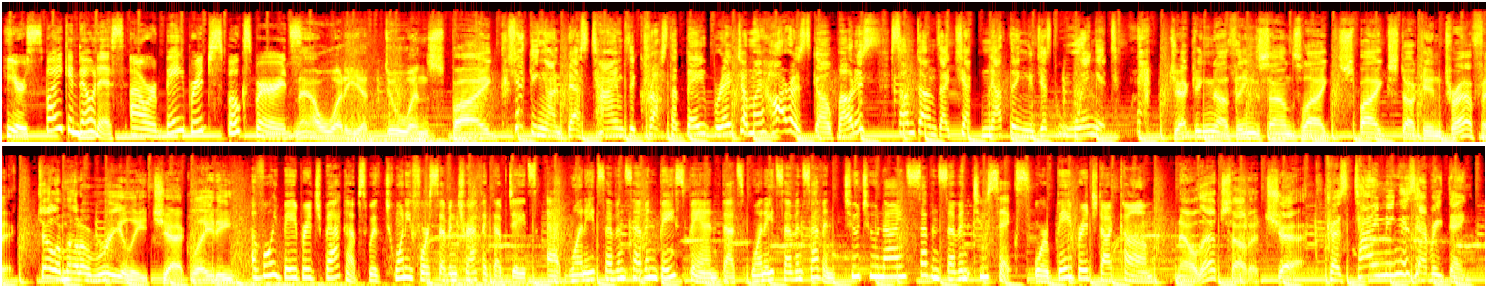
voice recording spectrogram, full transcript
Here's Spike and Otis, our Bay Bridge spokesbirds. Now, what are you doing, Spike? Checking on best times across the Bay Bridge on my horoscope, Otis. Sometimes I check nothing and just wing it. Checking nothing sounds like Spike stuck in traffic. Tell him how to really check, lady. Avoid Bay Bridge backups with 24 7 traffic updates at 1 877 Baseband. That's 1 877 229 7726 or baybridge.com. Now that's how to check. Because timing is everything.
